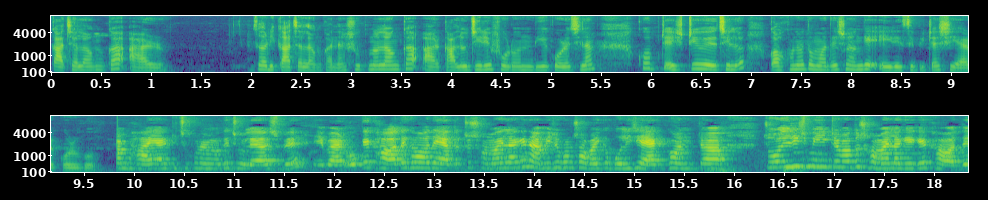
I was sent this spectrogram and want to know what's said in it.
কাঁচা লঙ্কা আর সরি, কাঁচা লঙ্কা না, শুকনো লঙ্কা আর কালো জিরে ফোড়ন দিয়ে করেছিলাম। খুব টেস্টি হয়েছিল। কখনো তোমাদের সঙ্গে এই রেসিপিটা শেয়ার করব। আমার ভাই আর কিছুক্ষণের মধ্যে চলে আসবে। এবার ওকে খাওয়াতে খাওয়াতে এতটা সময় লাগে না, আমি যখন সবাইকে বলি যে এক ঘণ্টা চল্লিশ মিনিটের মতো সময় লাগে একে খাওয়াতে,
